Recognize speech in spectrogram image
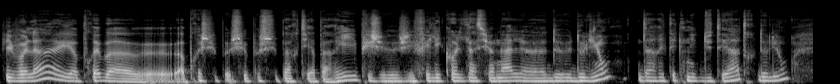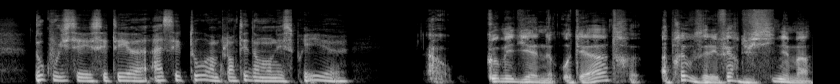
Puis voilà, et après, bah, euh, après je suis, je suis, je suis partie à Paris, puis j'ai fait l'école nationale de, de Lyon, d'art et technique du théâtre de Lyon. Donc oui, c'était assez tôt implanté dans mon esprit. Alors, comédienne au théâtre, après vous allez faire du cinéma.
